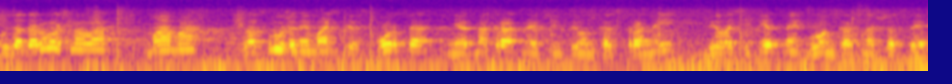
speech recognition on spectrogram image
у Задорожного мама заслуженный мастер спорта, неоднократная чемпионка страны в велосипедных гонках на шоссе.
